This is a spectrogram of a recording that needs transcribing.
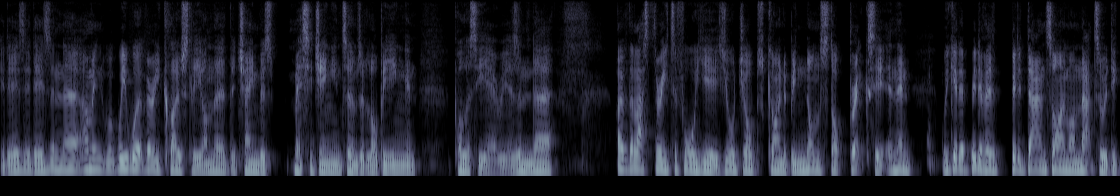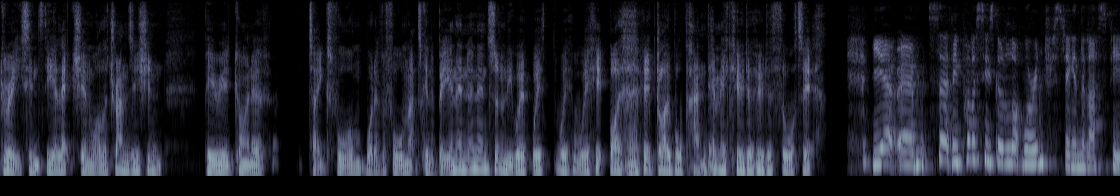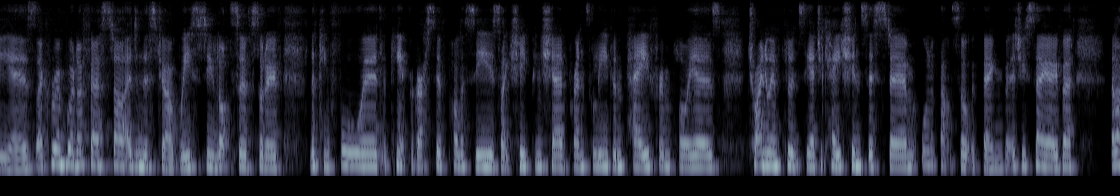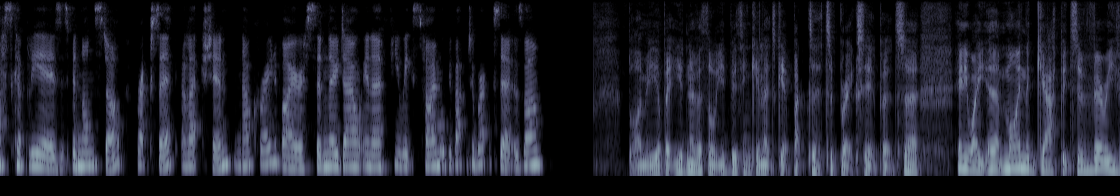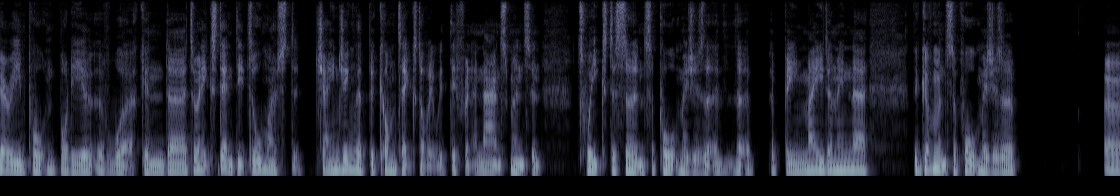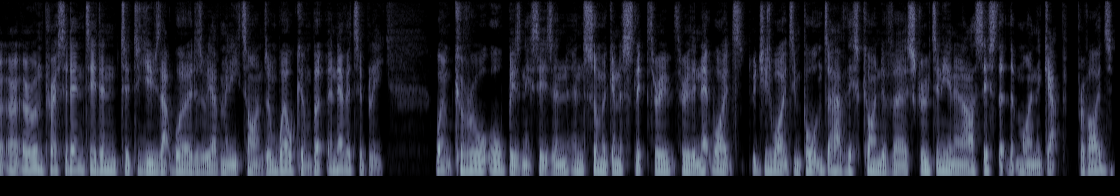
It is, it is, and uh, I mean, we work very closely on the the chamber's messaging in terms of lobbying and policy areas, and uh, over the last three to four years, your job's kind of been non-stop Brexit, and then we get a bit of a bit of downtime on that to a degree since the election, while the transition period kind of takes form, whatever form that's going to be, and then and then suddenly we're we're we're, hit by a global pandemic. Who'd who'd have thought it? Yeah, um, certainly policy's got a lot more interesting in the last few years. I can remember when I first started in this job, we used to do lots of sort of looking forward, looking at progressive policies like shaping shared parental leave and pay for employers, trying to influence the education system, all of that sort of thing. But as you say, over the last couple of years, it's been non-stop Brexit, election, now coronavirus, and no doubt in a few weeks' time we'll be back to Brexit as well. Blimey, I bet you'd never thought you'd be thinking, let's get back to, to Brexit. But uh, anyway, uh, Mind the Gap, it's a very, very important body of, of work. And uh, to an extent, it's almost changing the, the context of it with different announcements and tweaks to certain support measures that are, that are being made. I mean, uh, the government support measures are are, are, unprecedented, and to, to, use that word as we have many times, and welcome, but inevitably won't cover all, all businesses, and, and some are going to slip through through the net. White, which is why it's important to have this kind of uh, scrutiny and analysis that that Mind the Gap provides.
